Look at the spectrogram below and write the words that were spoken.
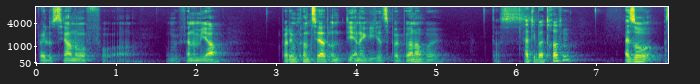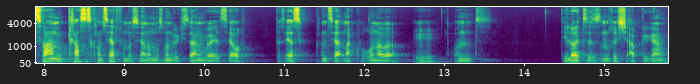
bei Luciano vor ungefähr einem Jahr bei dem Konzert und die Energie jetzt bei Burner Boy. Das Hat übertroffen? Also es war ein krasses Konzert von Luciano, muss man wirklich sagen, weil es ja auch das erste Konzert nach Corona war. Und die Leute sind richtig abgegangen.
